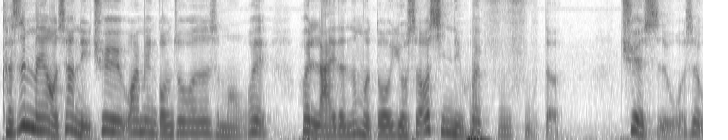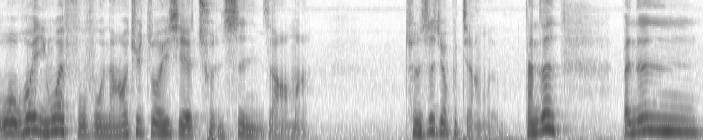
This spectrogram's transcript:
可是没有像你去外面工作或者什么会会来的那么多。有时候心里会浮浮的，确实我是我会因为浮浮然后去做一些蠢事，你知道吗？蠢事就不讲了，反正反正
